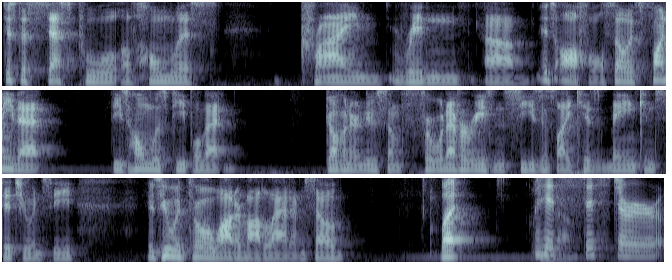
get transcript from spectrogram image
just a cesspool of homeless, crime ridden. Uh, it's awful. So it's funny that these homeless people that Governor Newsom, for whatever reason, sees as like his main constituency is who would throw a water bottle at him. So, but his know. sister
